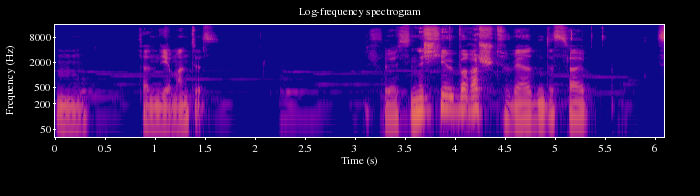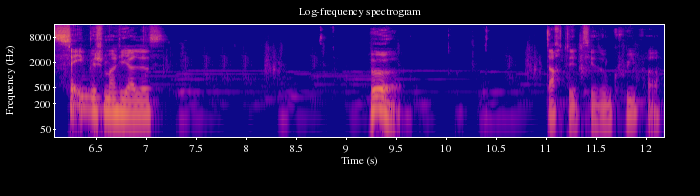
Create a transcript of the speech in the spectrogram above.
Hm, dann Diamant ist. Ich will jetzt nicht hier überrascht werden, deshalb save ich mal hier alles. Huh. Dachte jetzt hier so ein Creeper.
